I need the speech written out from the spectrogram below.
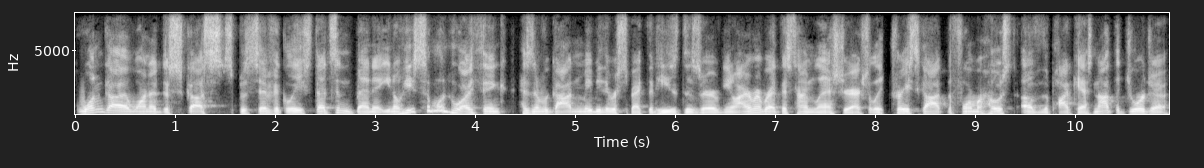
one guy I want to discuss specifically, Stetson Bennett. You know, he's someone who I think has never gotten maybe the respect that he's deserved. You know, I remember at this time last year, actually, Trey Scott, the former host of the podcast, not the Georgia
